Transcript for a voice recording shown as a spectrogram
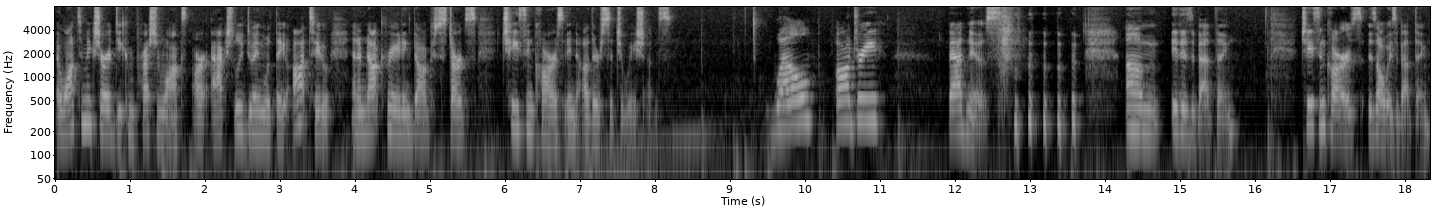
I want to make sure our decompression walks are actually doing what they ought to, and I'm not creating dog starts chasing cars in other situations. Well, Audrey, bad news. um, it is a bad thing chasing cars is always a bad thing.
